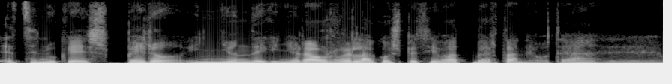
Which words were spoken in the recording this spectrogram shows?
ez zenuke espero inondik inora horrelako espezie bat bertan egotea. E,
